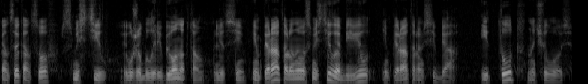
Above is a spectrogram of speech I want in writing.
конце концов сместил и уже был ребенок там лет семь. Император, он его сместил и объявил императором себя. И тут началось.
